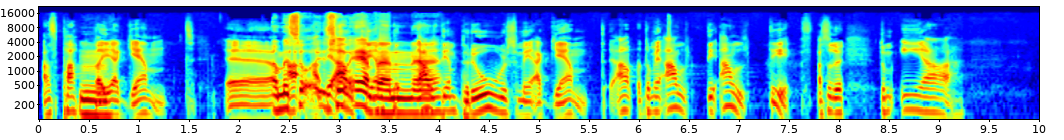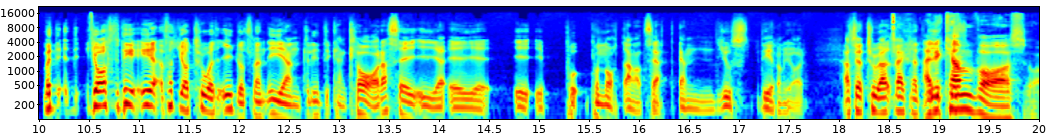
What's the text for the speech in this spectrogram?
hans pappa är agent. Eh, Mm. men så- det är så alltid även, En, eh, alltid en bror som är agent. De är alltid, alltid... Alltså, de, de är... Men det, ja, för, det är, för att jag tror att idrottsmän egentligen inte kan klara sig i, i, i, på, på något annat sätt än just det de gör. Alltså jag tror att verkligen att Nej, det kan vara så.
